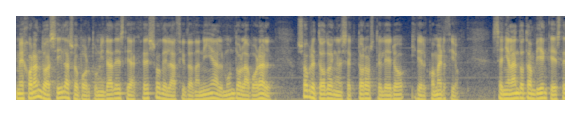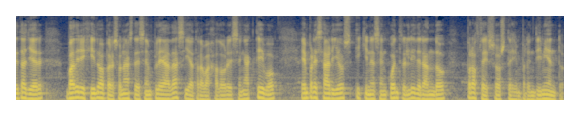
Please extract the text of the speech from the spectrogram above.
mejorando así las oportunidades de acceso de la ciudadanía al mundo laboral, sobre todo en el sector hostelero y del comercio, señalando también que este taller va dirigido a personas desempleadas y a trabajadores en activo, empresarios y quienes se encuentren liderando procesos de emprendimiento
